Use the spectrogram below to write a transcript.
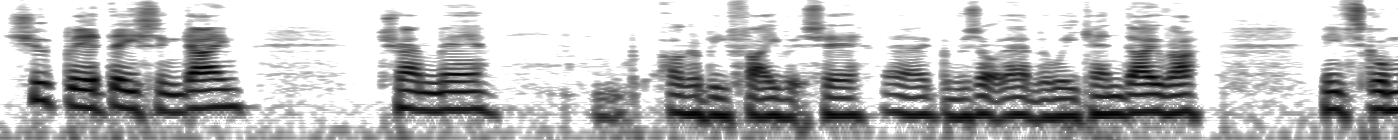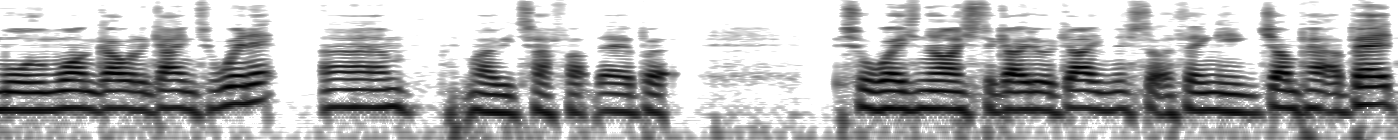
should be a decent game. Tranmere are going to be favourites here. Uh, good result out of the weekend. Dover need to score more than one goal in a game to win it. Um, it may be tough up there, but it's always nice to go to a game, this sort of thing. You jump out of bed,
